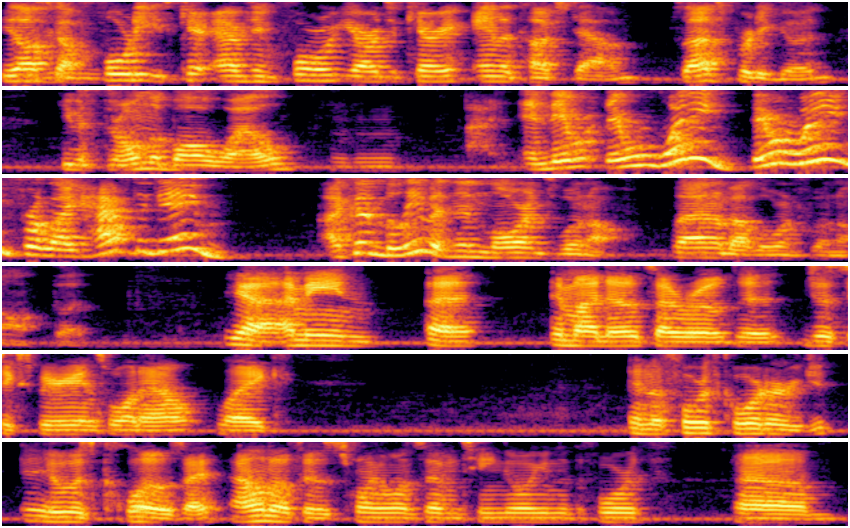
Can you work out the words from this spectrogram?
He also got 40, he's averaging four yards a carry and a touchdown. So that's pretty good. He was throwing the ball well. hmm And they were they were winning. They were winning for like half the game. I couldn't believe it. And then Lawrence went off. Well, I don't know about Lawrence went off, but Yeah, I mean, uh, in my notes, I wrote that just experience won out. Like in the fourth quarter, it was close. I, I don't know if it was 21-17 going into the fourth. Um,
